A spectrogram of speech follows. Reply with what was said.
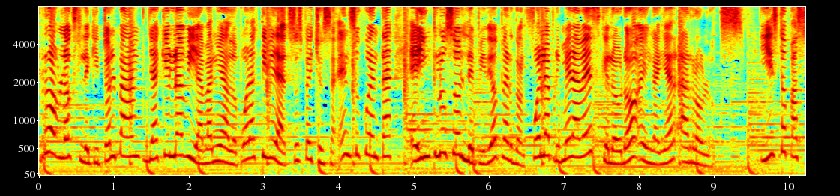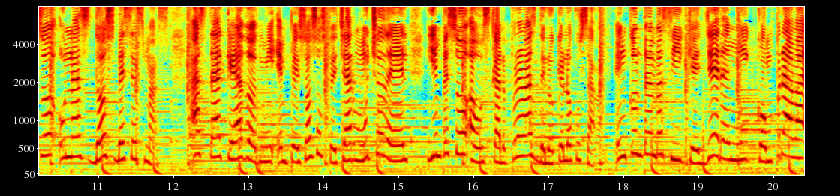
Roblox le quitó el ban ya que lo había baneado por actividad sospechosa en su cuenta e incluso le pidió perdón. Fue la primera vez que logró engañar a Roblox. Y esto pasó unas dos veces más, hasta que Adopt empezó a sospechar mucho de él y empezó a buscar pruebas de lo que lo acusaban, encontrando así que Jeremy compraba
